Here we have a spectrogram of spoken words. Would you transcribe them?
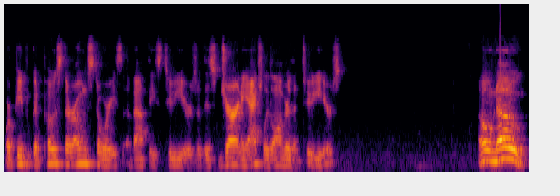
where people could post their own stories about these two years or this journey, actually longer than two years. Oh no.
